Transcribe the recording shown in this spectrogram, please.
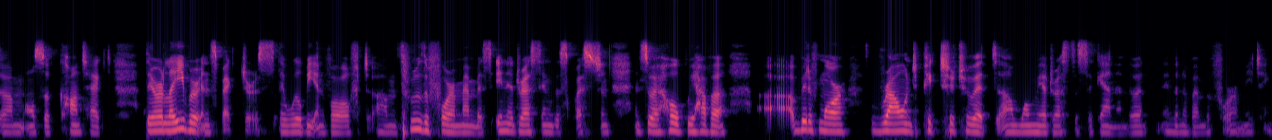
um, also contact their labor inspectors. They will be involved um, through the forum members in addressing this question. And so I hope we have a, a bit of more round picture to it um, when we address this again in the, in the November forum meeting.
